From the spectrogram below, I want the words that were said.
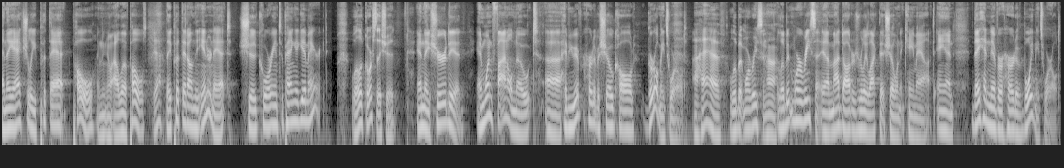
and they actually put that poll, and you know I love polls. Yeah. they put that on the internet. Should Corey and Topanga get married? well, of course they should. And they sure did. And one final note uh, have you ever heard of a show called Girl Meets World? I have a little bit more recent, huh? A little bit more recent. Uh, my daughters really liked that show when it came out, and they had never heard of Boy Meets World.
